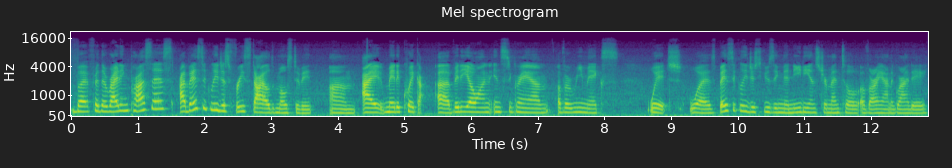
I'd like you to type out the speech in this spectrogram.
But for the writing process, I basically just freestyled most of it. Um, I made a quick uh, video on Instagram of a remix, which was basically just using the needy instrumental of Ariana Grande,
